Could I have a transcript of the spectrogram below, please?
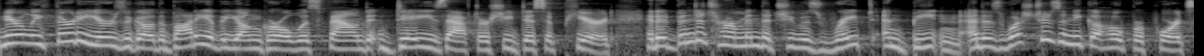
Nearly 30 years ago, the body of a young girl was found days after she disappeared. It had been determined that she was raped and beaten. And as WESH 2's Anika Hope reports,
